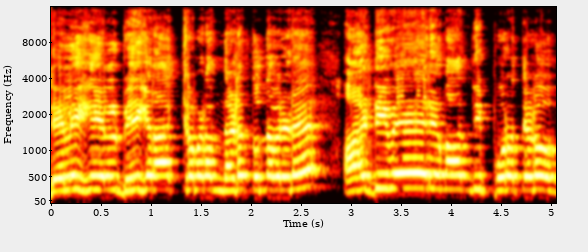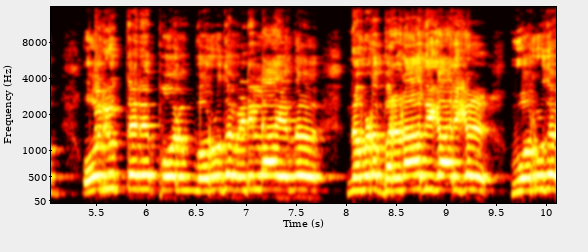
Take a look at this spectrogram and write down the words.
ഡൽഹിയിൽ ഭീകരാക്രമണം നടത്തുന്നവരുടെ അടിവേര് മാന്തി പുറത്തിടും. ഒരുത്തനെ പോലും വെറുതെ വിടില്ല എന്ന് നമ്മുടെ ഭരണാധികാരികൾ വെറുതെ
